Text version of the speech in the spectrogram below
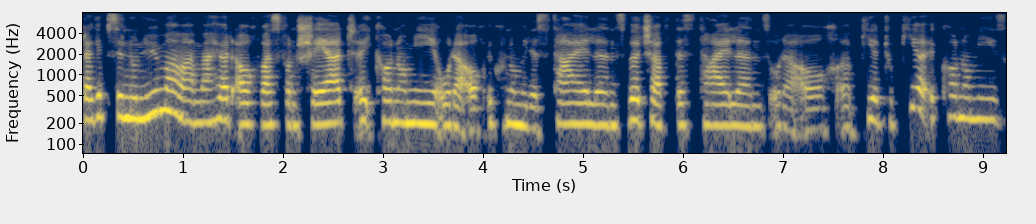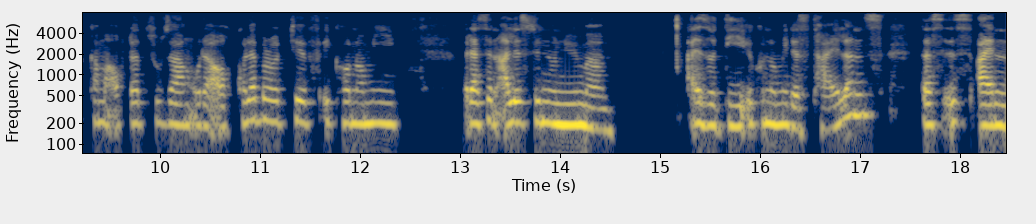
da gibt es Synonyme, man hört auch was von Shared Economy oder auch Ökonomie des Teilens, Wirtschaft des Teilens oder auch äh, Peer-to-Peer Economies, kann man auch dazu sagen, oder auch Collaborative Economy. Das sind alles Synonyme. Also die Ökonomie des Teilens, das ist ein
